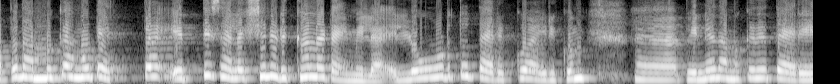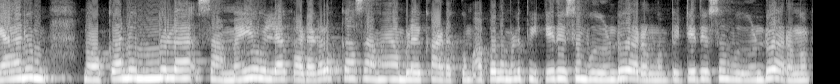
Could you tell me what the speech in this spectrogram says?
അപ്പോൾ നമുക്ക് അങ്ങോട്ട് എത്ത എത്തി സെലക്ഷൻ എടുക്കാനുള്ള ടൈമില്ല എല്ലായിടത്തും തിരക്കുമായിരിക്കും. പിന്നെ നമുക്കിത് തിരയാനും നോക്കാനും ഒന്നുമുള്ള സമയമില്ല കടകളൊക്കെ ആ സമയമാകുമ്പോഴേക്കും അടക്കും. അപ്പോൾ നമ്മൾ പിറ്റേ ദിവസം വീണ്ടും ഇറങ്ങും പിറ്റേ ദിവസം വീണ്ടും ഇറങ്ങും.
